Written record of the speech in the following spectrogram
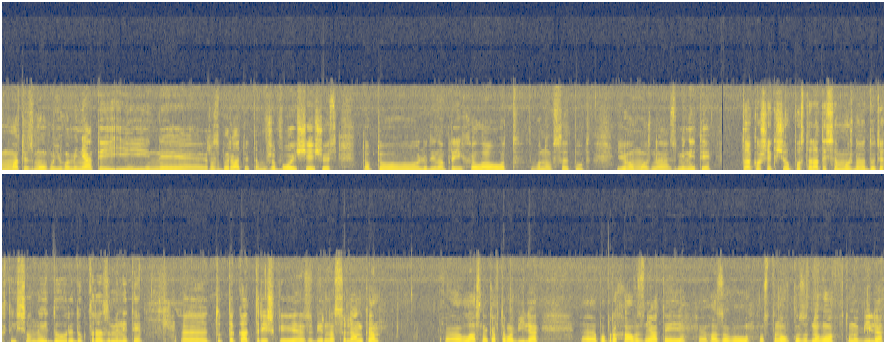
мати змогу його міняти і не розбирати там жабо ще щось. Тобто людина приїхала, от воно все тут, його можна змінити. Також, якщо постаратися, можна дотягтися неї до редуктора, замінити. Е, Тут така трішки збірна солянка. Е, Власник автомобіля е, попрохав зняти газову установку з одного автомобіля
